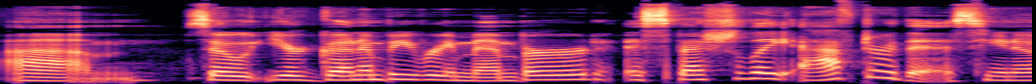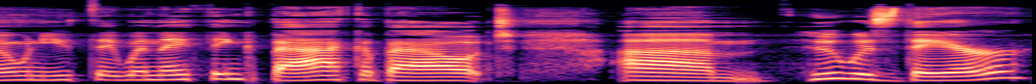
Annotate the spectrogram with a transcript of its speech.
Um, so you're going to be remembered especially after this you know when you th- when they think back about um, who was there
